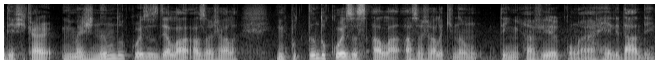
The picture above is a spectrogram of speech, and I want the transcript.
de ficar imaginando coisas de Allah Azajala, imputando coisas a Allah Azajala que não tem a ver com a realidade.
